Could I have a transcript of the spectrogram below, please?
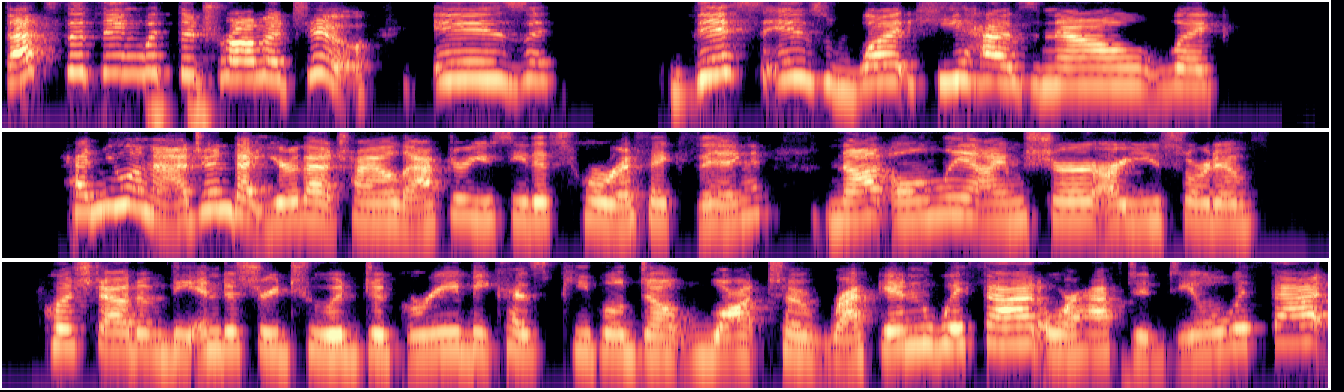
that's the thing with the trauma too, is this is what he has now like can you imagine that you're that child actor you see this horrific thing? Not only i'm sure are you sort of pushed out of the industry to a degree because people don't want to reckon with that or have to deal with that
